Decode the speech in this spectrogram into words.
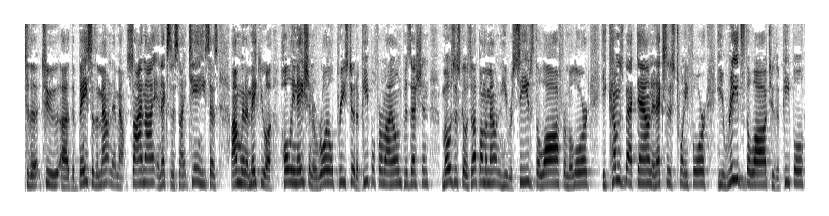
to the, to, uh, the base of the mountain at Mount Sinai. In Exodus 19, he says, I'm going to make you a holy nation, a royal priesthood, a people for my own possession. Moses goes up on the mountain. He receives the law from the Lord. He comes back down in Exodus 24. He reads the law to the people.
